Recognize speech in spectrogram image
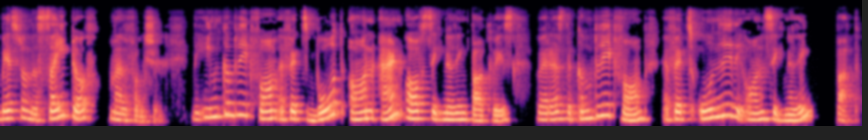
based on the site of malfunction. The incomplete form affects both on and off signaling pathways, whereas the complete form affects only the on signaling pathway.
